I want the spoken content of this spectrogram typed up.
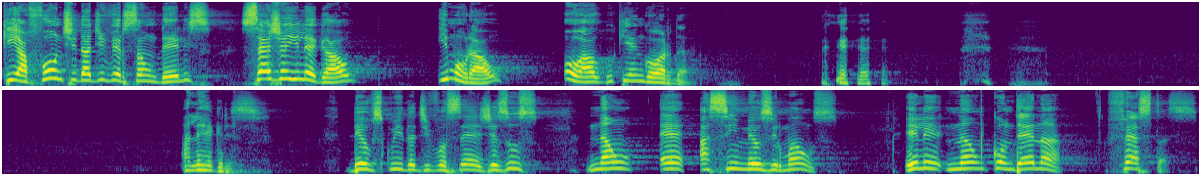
que a fonte da diversão deles seja ilegal, imoral ou algo que engorda. Alegres. Deus cuida de você. Jesus não é assim, meus irmãos. Ele não condena festas.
